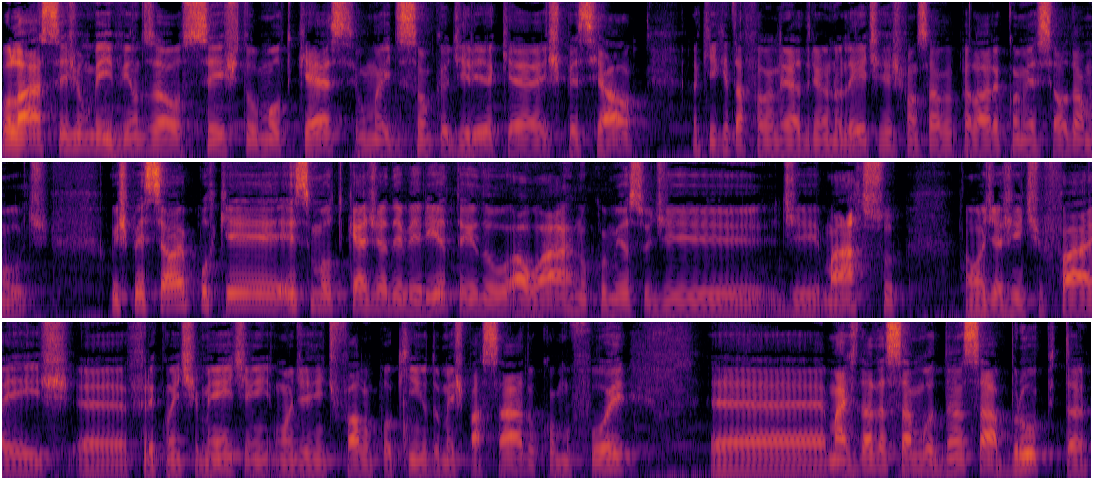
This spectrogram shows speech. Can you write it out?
Olá, sejam bem-vindos ao sexto Multicast, uma edição que eu diria que é especial. Aqui quem está falando é Adriano Leite, responsável pela área comercial da Multi. O especial é porque esse Multicast já deveria ter ido ao ar no começo de, de março, onde a gente faz é, frequentemente, onde a gente fala um pouquinho do mês passado, como foi. É, mas dada essa mudança abrupta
